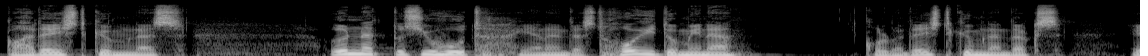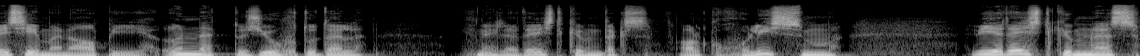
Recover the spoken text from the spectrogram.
kaheteistkümnes õnnetusjuhud ja nendest hoidumine, kolmeteistkümnendaks esimene abi õnnetusjuhtudel, neljateistkümnendaks alkoholism, viieteistkümnes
